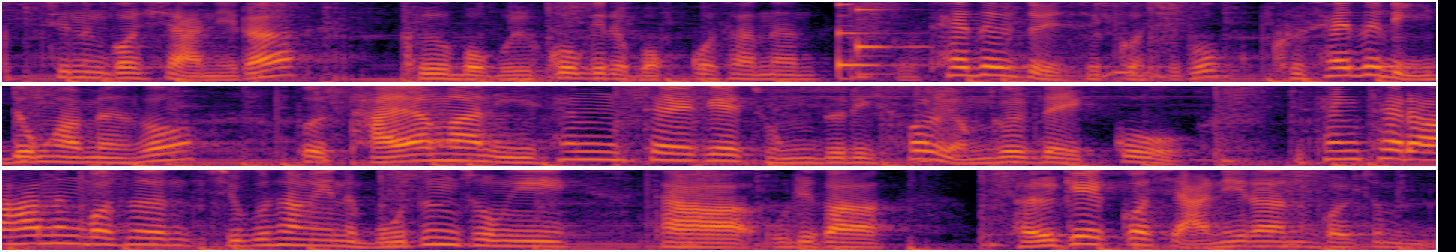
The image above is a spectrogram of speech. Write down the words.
그치는 것이 아니라 그 뭐 물고기를 먹고 사는 또 새들도 있을 것이고 그 새들이 이동하면서 또 다양한 이 생태계 종들이 서로 연결돼 있고 이 생태라 하는 것은 지구상에 있는 모든 종이 다 우리가 별개의 것이 아니라는 걸 좀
